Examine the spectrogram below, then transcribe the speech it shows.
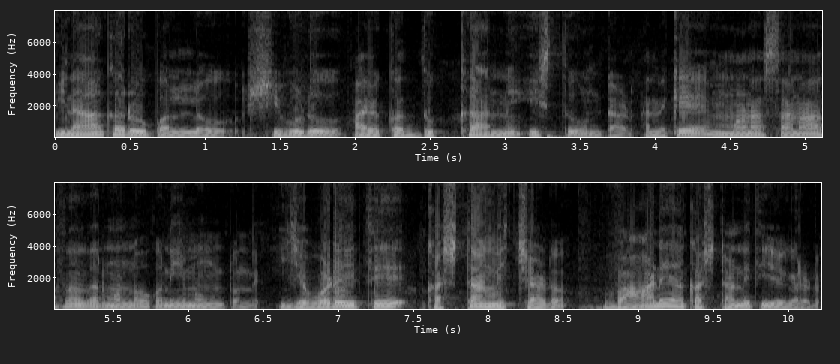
పినాక రూపంలో శివుడు ఆ యొక్క దుఃఖాన్ని ఇస్తూ ఉంటాడు. అందుకే మన సనాతన ధర్మంలో ఒక నియమం ఉంటుంది. ఎవడైతే కష్టాన్ని ఇచ్చాడో వాడే ఆ కష్టాన్ని తీయగలడు.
